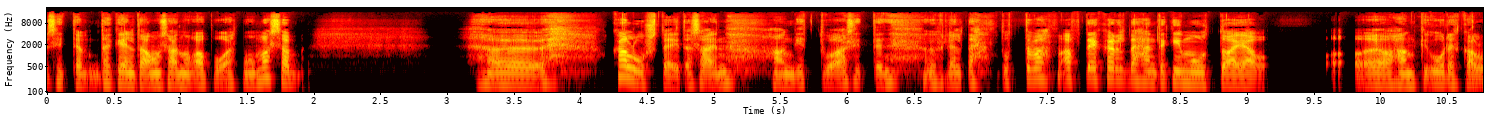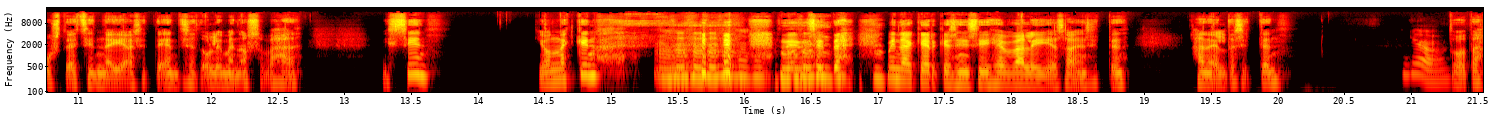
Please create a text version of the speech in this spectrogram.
sitten, tai keneltä on saanut apua. Että muun muassa öö, kalusteita sain hankittua sitten yhdeltä tuttava apteekkarilta. Hän teki muuttoa ja hankki uudet kalusteet sinne ja sitten entiset oli menossa vähän vissiin jonnekin. Mm. niin sitten minä kerkesin siihen väliin ja sain sitten häneltä sitten Joo. tuota,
